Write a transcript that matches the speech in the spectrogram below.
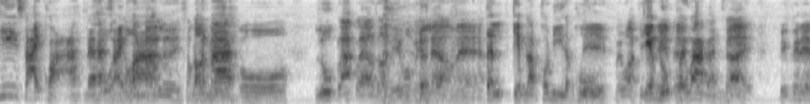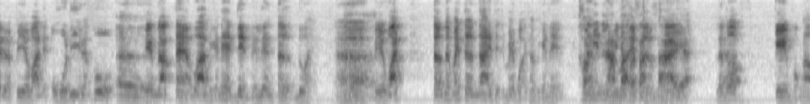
ที่ซ้ายขวานะฮะโอ้ซ้ายนขวาอนมาเลยสองนอนคมา โอ้โห ลูกรักแล้วตอนนี้ผมเห็นแล้วแม่แต่เกมรับเขาดีทั้งคู่ดีไม่ว่าพิเกมลุกเนตค่อยว่ากัน ใช่พิกเนตกับปียวัฒน์เนี่ยโอ้โหดีทั้งคู่เออเกมรับแต่ว่าพิกเนตเด่นในเรื่องเติมด้วยอ่าเออปียวัฒน์เติมได้ไหมเติมได้แต่จะไม่บ่อยเท่าพิกเนตเขาเน้นรับอะไอ้ฝั่งซ้ายอะแล้วก็ เกมของเรา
